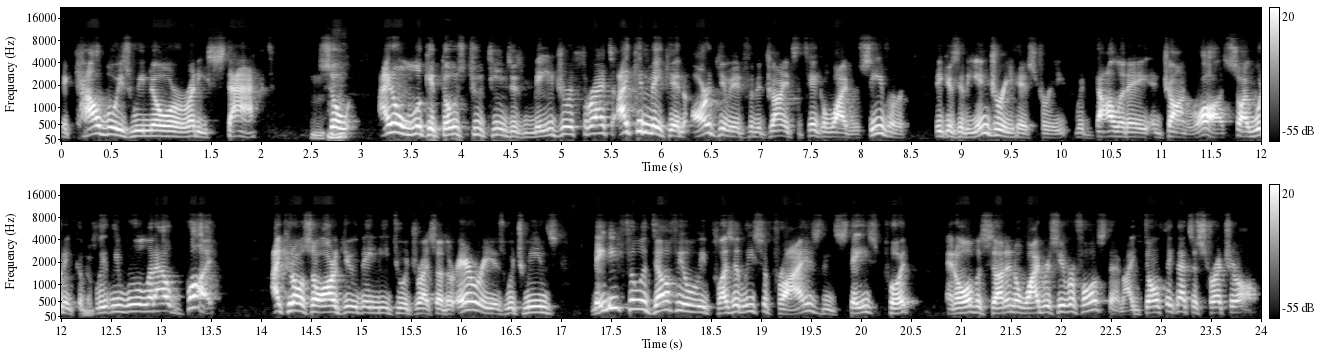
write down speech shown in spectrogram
The Cowboys, we know, are already stacked. Mm-hmm. So I don't look at those two teams as major threats. I can make an argument for the Giants to take a wide receiver because of the injury history with Golladay and John Ross. So I wouldn't completely rule it out. But I could also argue they need to address other areas, which means maybe Philadelphia will be pleasantly surprised and stays put and all of a sudden a wide receiver falls to them. I don't think that's a stretch at all.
